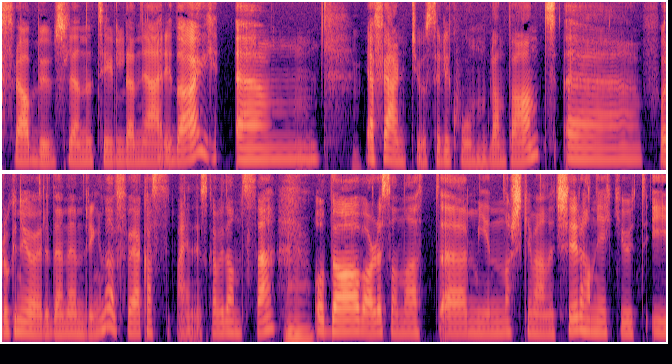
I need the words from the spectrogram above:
fra boobslene til den jeg er i dag. Um, jeg fjernet jo silikonen, blant annet, uh, for å kunne gjøre den endringen, da, før jeg kastet meg inn i Skal vi danse. Mm. Og da var det sånn at uh, min norske manager, han gikk ut i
